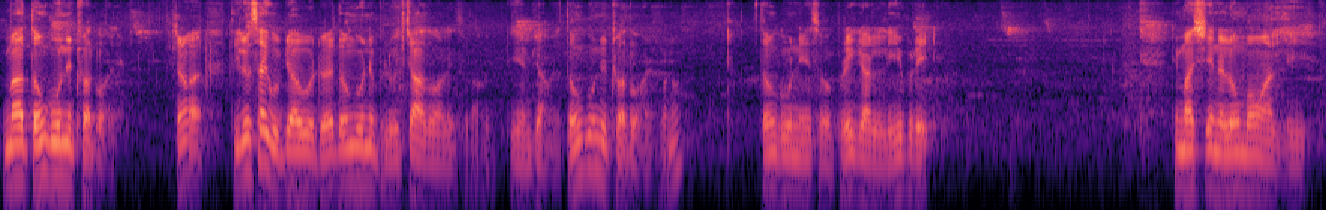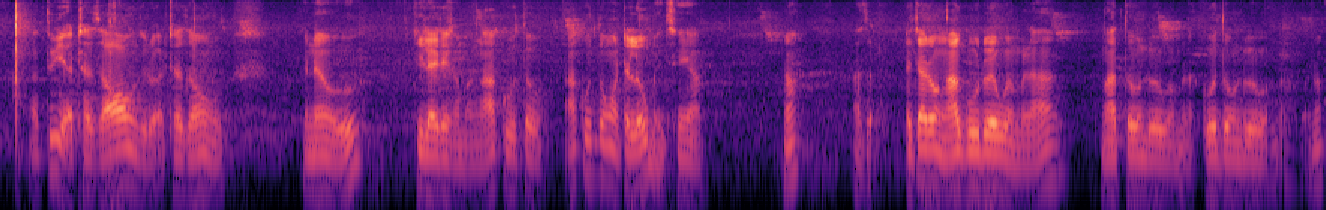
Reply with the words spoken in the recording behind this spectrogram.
ဒီမှာ3ခုနှစ်ထွက်သွားတယ်ကျွန်တော်ဒီလို site ကိုပြဖို့အတွက်3ခုနှစ်ဘယ်လိုကျသွားလဲဆိုတော့အရင်ပြမယ်3ခုနှစ်ထွက်သွားတယ်ပေါ့နော် 3ခုနှစ်ဆို break က4 break ဒီမှာရှင်းနှလုံးပေါင်းက4သူ့ရဲ့အထက်ဆောင်ဆိုတော့အထက်ဆောင်ကိုခဏကိုကြည့်လိုက်တဲ့အခါမှာ993 993ကတစ်လုံးမချင်းရနော်အဲ့ဒါအကြတော့9 9တွဲဝင်မလား9 3တွဲဝင်မလား9 3တွဲဝင်မလားပေါ့နော်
